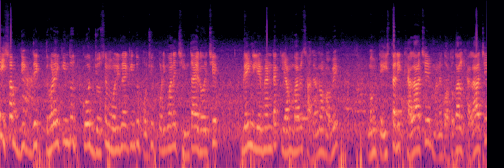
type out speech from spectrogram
এই সব দিক দিক ধরেই কিন্তু কোচ জোসে মলিনার কিন্তু প্রচুর পরিমাণে চিন্তায় রয়েছে প্লেইং ইলেভেনটা কীরমভাবে সাজানো হবে। এবং তেইশ তারিখ খেলা আছে মানে গতকাল খেলা আছে।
